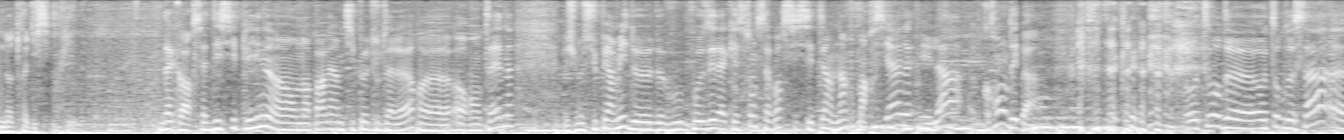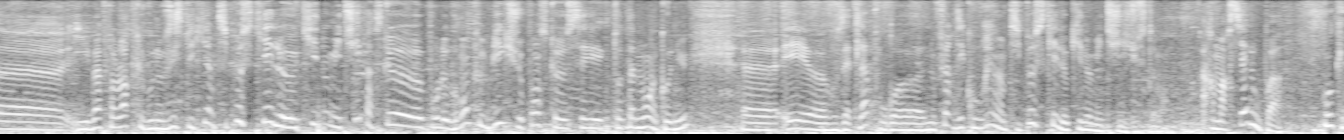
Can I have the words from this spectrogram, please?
notre discipline. D'accord, cette discipline, euh, on en parlait un petit peu tout à l'heure, euh, hors antenne. Je me suis permis de, vous poser la question de savoir si c'était un art martial. Et là, grand débat. autour, de, ça, euh, il va falloir que vous nous expliquiez un petit peu ce qu'est le Kinomichi, parce que pour le grand public, je pense que c'est totalement inconnu. Et vous êtes là pour nous faire découvrir un petit peu ce qu'est le Kinomichi, justement. Art martial ou pas? Ok,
